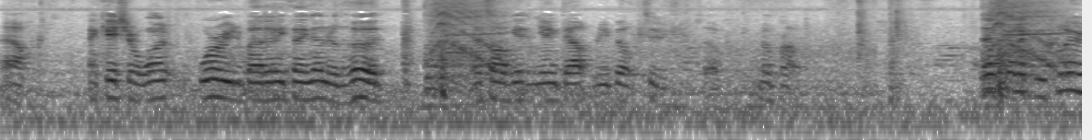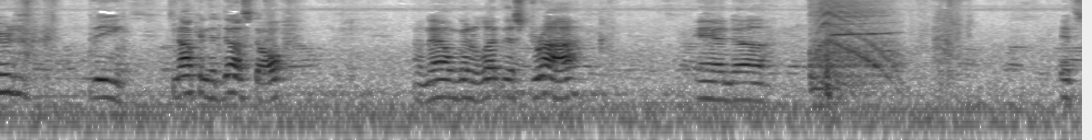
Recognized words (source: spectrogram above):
Now, in case you're worried about anything under the hood, that's all getting yanked out and rebuilt too, so no problem. That's going to conclude the knocking the dust off. And now I'm going to let this dry and uh, it's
